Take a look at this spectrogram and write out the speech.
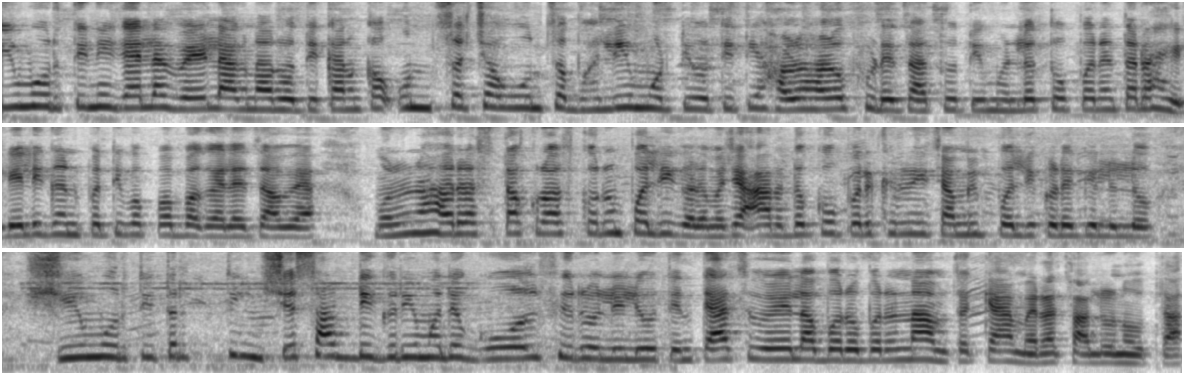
ती मूर्ती निघायला वेळ लागणार होती कारण का उंचच्या उंच भली मोठी होती ती हळूहळू पुढे जात होती. म्हणलं तोपर्यंत राहिलेली गणपती बाप्पा बघायला जाऊया. म्हणून हा रस्ता क्रॉस करून पलीकडे म्हणजे अर्ध कोपरखिरणीच्या आम्ही पलीकडे गेलेलो. ही मूर्ती तर तीनशे साठ डिग्रीमध्ये गोल फिरवलेली होती आणि त्याच वेळेला बरोबर ना आमचा कॅमेरा चालू नव्हता.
